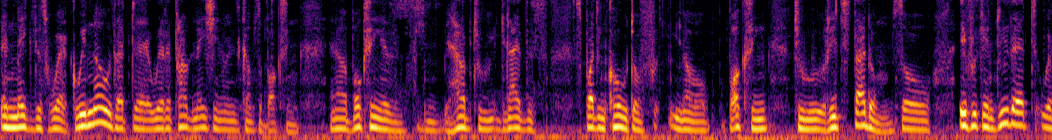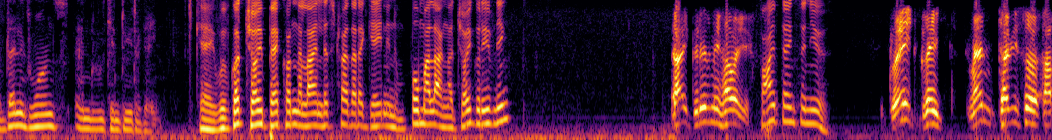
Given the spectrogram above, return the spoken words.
and make this work. We know that uh, we're a proud nation when it comes to boxing, and our boxing has helped to ignite this sporting code of you know boxing to reach stardom. So if we can do that, we've done it once, and we can do it again. Okay, we've got Joy back on the line. Let's try that again in Mpumalanga. Joy, good evening. Hi, good evening. How are you? Fine, thanks, and you? Great, great. Man, Taviso, I,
